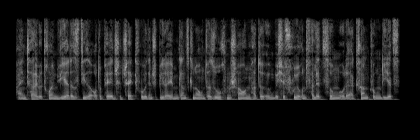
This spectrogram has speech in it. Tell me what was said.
Ein Teil betreuen wir, das ist dieser orthopädische Check, wo wir den Spieler eben ganz genau untersuchen, schauen, hat er irgendwelche früheren Verletzungen oder Erkrankungen, die jetzt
